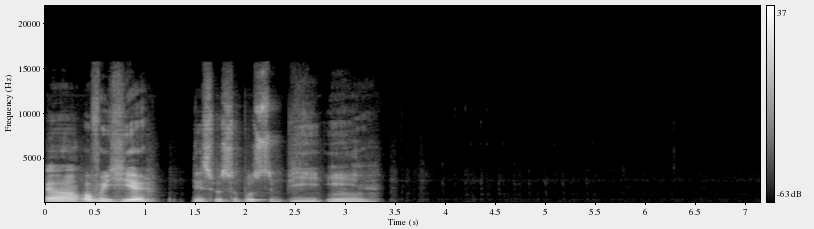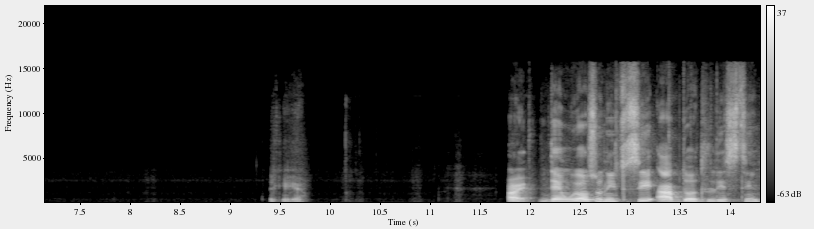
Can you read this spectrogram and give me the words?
uh over here this was supposed to be in okay yeah. All right then we also need to say app.listing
